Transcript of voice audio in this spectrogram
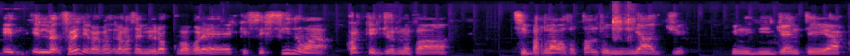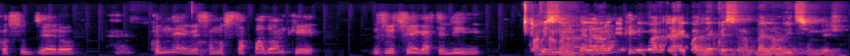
E, e la- sapete la, cosa- la cosa che mi preoccupa qual è? È che se fino a qualche giorno fa si parlava soltanto di ingaggi, quindi di gente a costo zero, eh, con Neves hanno stappato anche la situazione dei cartellini. E questa è una bella notizia e guarda, e guarda, questa è una bella notizia invece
